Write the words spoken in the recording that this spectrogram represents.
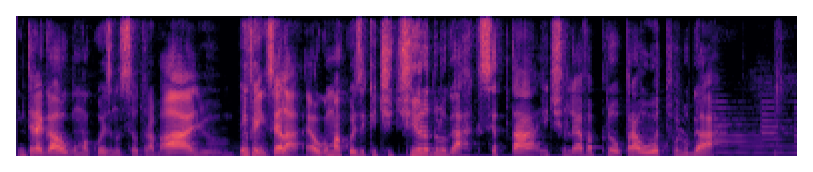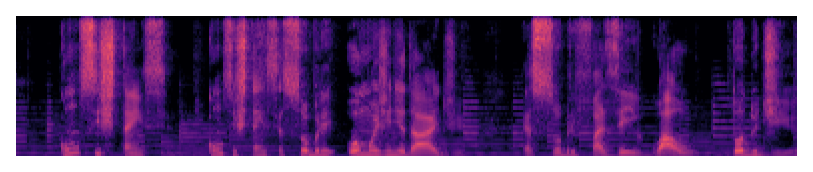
entregar alguma coisa no seu trabalho. Enfim, sei lá, é alguma coisa que te tira do lugar que você tá e te leva para outro lugar. Consistência. Consistência sobre homogeneidade. É sobre fazer igual todo dia,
